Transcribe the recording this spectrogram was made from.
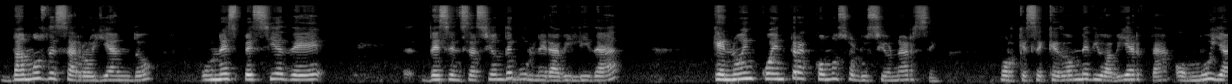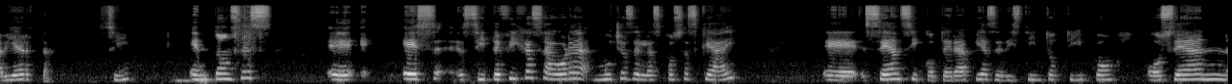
vamos desarrollando una especie de, de sensación de vulnerabilidad que no encuentra cómo solucionarse, porque se quedó medio abierta o muy abierta, ¿sí? Entonces, eh, es, si te fijas ahora, muchas de las cosas que hay eh, sean psicoterapias de distinto tipo o sean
